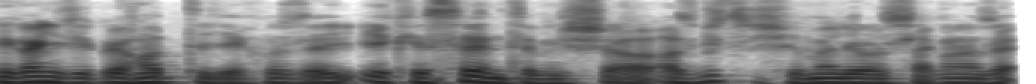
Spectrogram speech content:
Még annyit, hogy hadd tegyek hozzá, én szerintem is az biztos, hogy Magyarországon az,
